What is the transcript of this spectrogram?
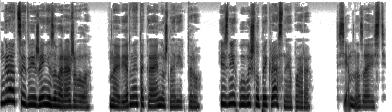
Грация движений завораживала. Наверное, такая нужна ректору. Из них бы вышла прекрасная пара. Всем на зависть.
